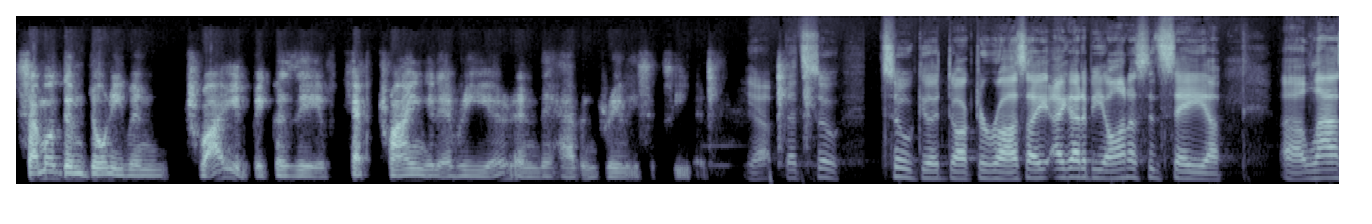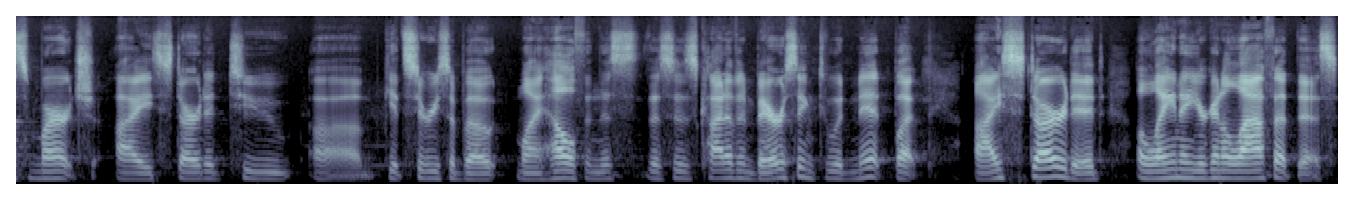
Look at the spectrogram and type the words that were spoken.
some of them don't even try it because they've kept trying it every year and they haven't really succeeded Yeah, that's so so good, Dr. Ross. I, I got to be honest and say, uh, uh, last March I started to um, get serious about my health, and this this is kind of embarrassing to admit, but I started. Elaina, you're gonna laugh at this,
